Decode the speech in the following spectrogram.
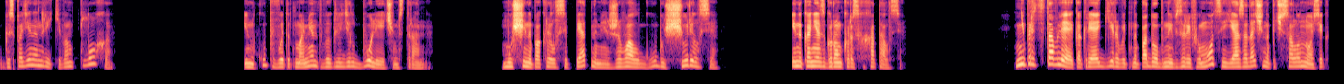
«Господин Энрике, вам плохо?» Инкуб в этот момент выглядел более чем странно. Мужчина покрылся пятнами, жевал губы, щурился и, наконец, громко расхохотался. Не представляя, как реагировать на подобный взрыв эмоций, я озадаченно почесала носик,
